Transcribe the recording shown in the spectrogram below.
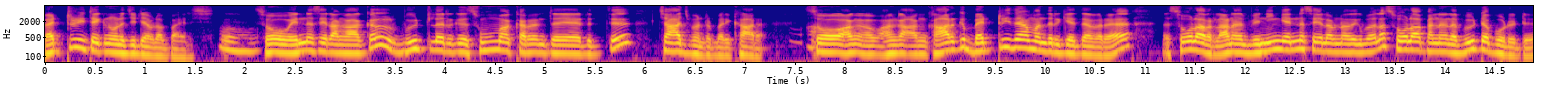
பேட்டரி டெக்னாலஜி டெவலப் ஆயிருச்சு. ஓ. ஸோ என்ன செய்கிறாங்க ஆக்கள்? வீட்டில் இருக்க சும்மா கரண்ட்டை எடுத்து சார்ஜ் பண்ணுற மாதிரி காரை ஸோ அங்கே அங்கே அங்கே காருக்கு பேட்டரி தான் வந்திருக்கே தவிர சோலார் வரல. ஆனால் நீங்கள் என்ன செய்யலாம்னா அதுக்கு பதிலாக சோலார் பேனலில் வீட்டை போட்டுட்டு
